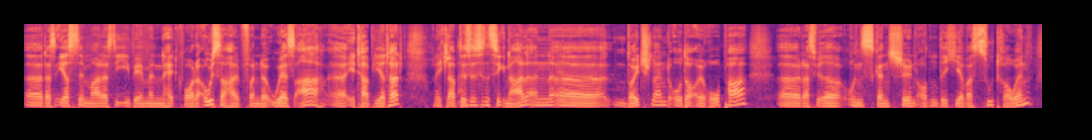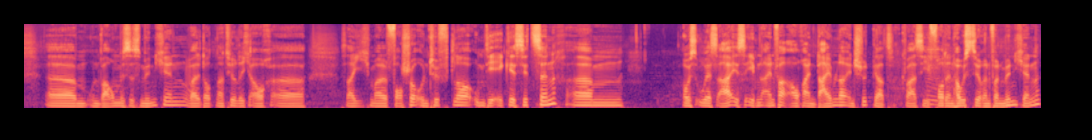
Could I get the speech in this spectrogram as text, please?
Äh, das erste Mal, dass die IBM ein Headquarter außerhalb von der USA äh, etabliert hat. Und ich glaube, das ist ein Signal an äh, Deutschland oder Europa, äh, dass wir uns ganz schön ordentlich hier was zutrauen. Ähm, und warum ist es München? Weil dort natürlich auch, äh, sage ich mal, Forscher und Tüftler um die Ecke sitzen. Ähm, aus USA ist eben einfach auch ein Daimler in Stuttgart quasi mhm. vor den Haustüren von München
